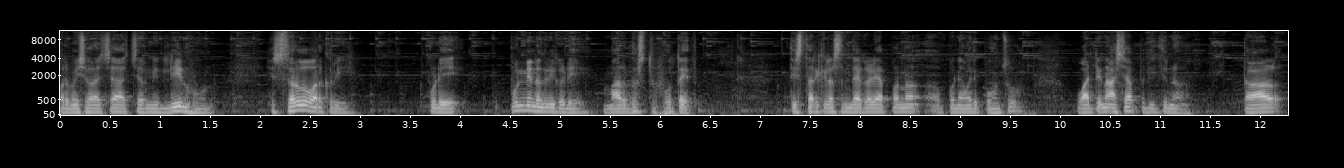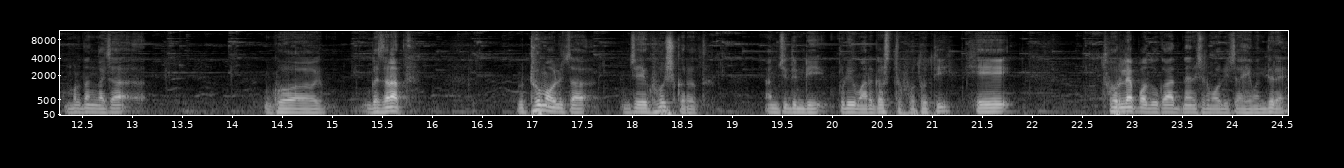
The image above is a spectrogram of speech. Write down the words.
परमेश्वराच्या चरणी लीन होऊन हे सर्व वारकरी पुढे पुण्यनगरीकडे मार्गस्थ होत आहेत तीस तारखेला संध्याकाळी आपण पुण्यामध्ये पोहोचू. वाटेनं अशा पद्धतीनं टाळ मृदंगाच्या घो गजरात विठ्ठू माऊलीचा जयघोष करत आमची दिंडी पुढे मार्गस्थ होत होती. हे थोरल्या पादुका ज्ञानेश्वर माऊलीचं हे मंदिर आहे.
